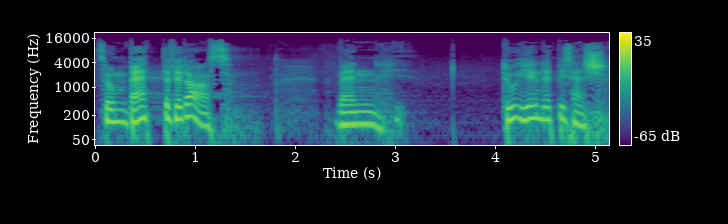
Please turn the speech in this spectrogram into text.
zum Betten für das. Wenn du irgendetwas hast,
